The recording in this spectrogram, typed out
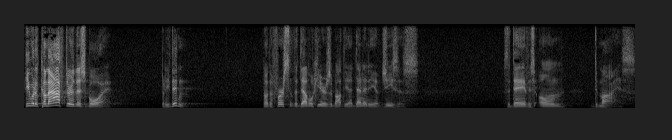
he would have come after this boy. But he didn't. No, the first that the devil hears about the identity of Jesus the day of his own demise.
